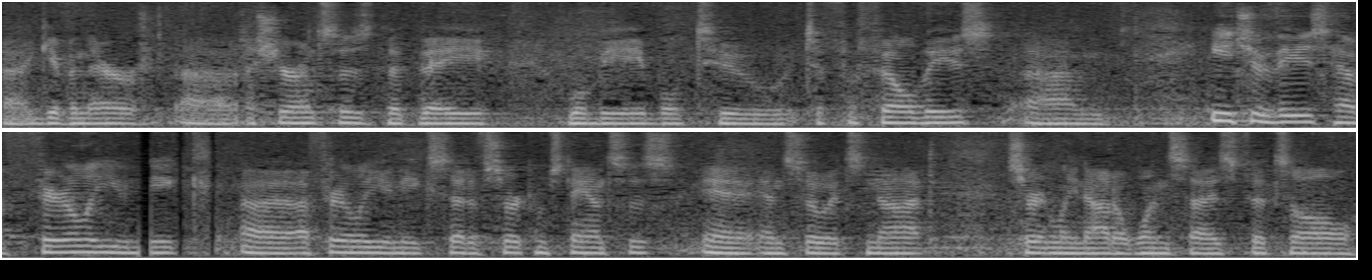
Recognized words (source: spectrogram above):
uh, given their uh, assurances that they will be able to to fulfill these. Um, each of these have fairly unique uh, a fairly unique set of circumstances, and, and so it's not certainly not a one size fits all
